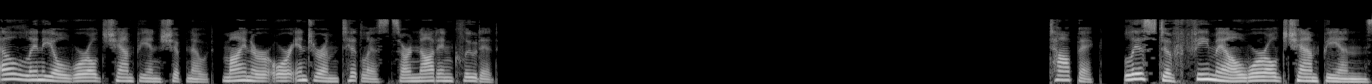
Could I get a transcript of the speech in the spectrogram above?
L Lineal World Championship note, minor or interim titlists are not included. Topic: List of female world champions.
